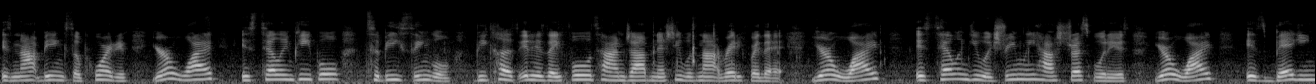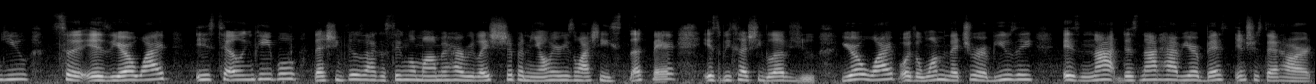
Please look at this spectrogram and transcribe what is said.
is not being supportive. Your wife is telling people to be single because it is a full time job and that she was not ready for that. Your wife is telling you extremely how stressful it is. Your wife is begging you to is your wife is telling people that she feels like a single mom in her relationship and the only reason why she's stuck there is because she loves you. Your wife or the woman that you're abusing is not does not have your best interest at heart.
